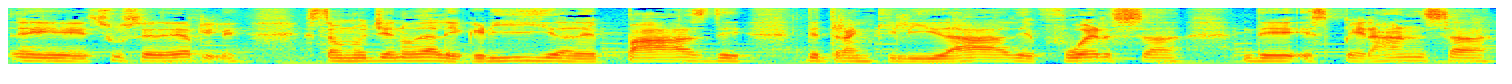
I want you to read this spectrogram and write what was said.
eh, sucederle. Está uno lleno de alegría, de paz, de, tranquilidad, de fuerza, de esperanza,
